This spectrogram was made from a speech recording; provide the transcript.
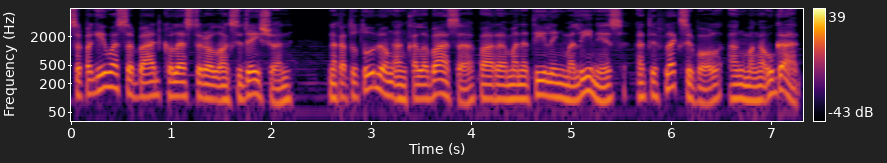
Sa pagiwas sa bad cholesterol oxidation, nakatutulong ang kalabasa para manatiling malinis at flexible ang mga ugat.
